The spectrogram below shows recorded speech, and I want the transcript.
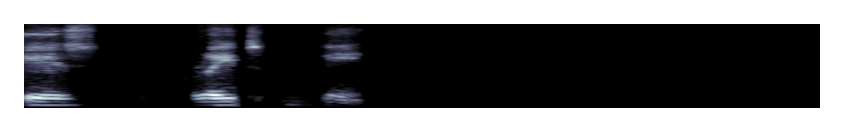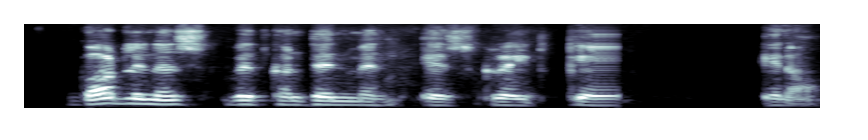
is great gain. Godliness with contentment is great gain. You know,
